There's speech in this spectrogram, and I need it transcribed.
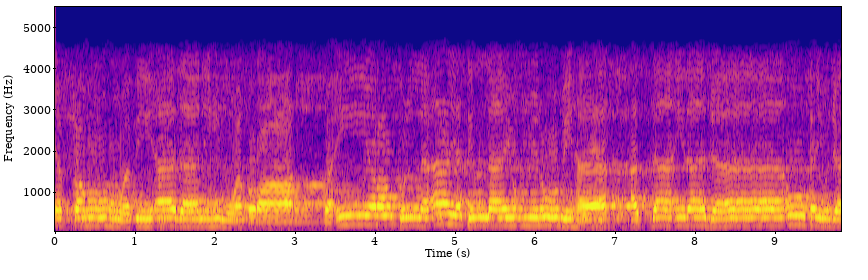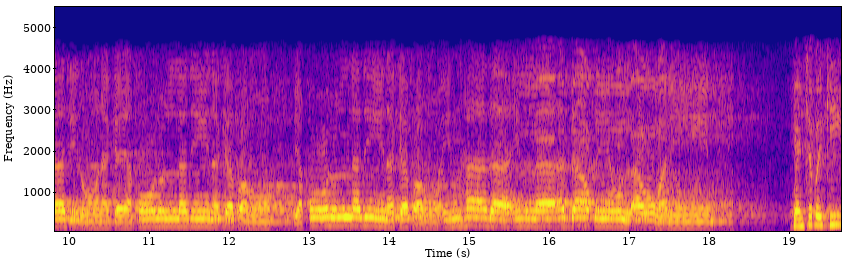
يفقهوه وفي آذانهم وقرا وإن يروا كل آية لا يؤمنوا بها حتى إذا جاءوك يجادلونك يقول الذين كفروا يقول الذين كفروا إن هذا إلا أساطير الأولين यांच्यापैकी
